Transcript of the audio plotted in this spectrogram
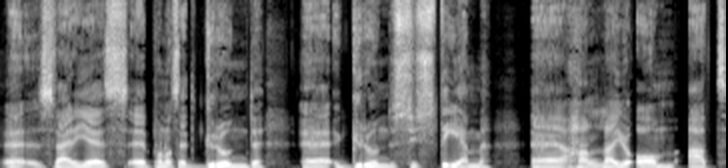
eh, Sveriges eh, på något sätt grund, eh, grundsystem eh, handlar ju om att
